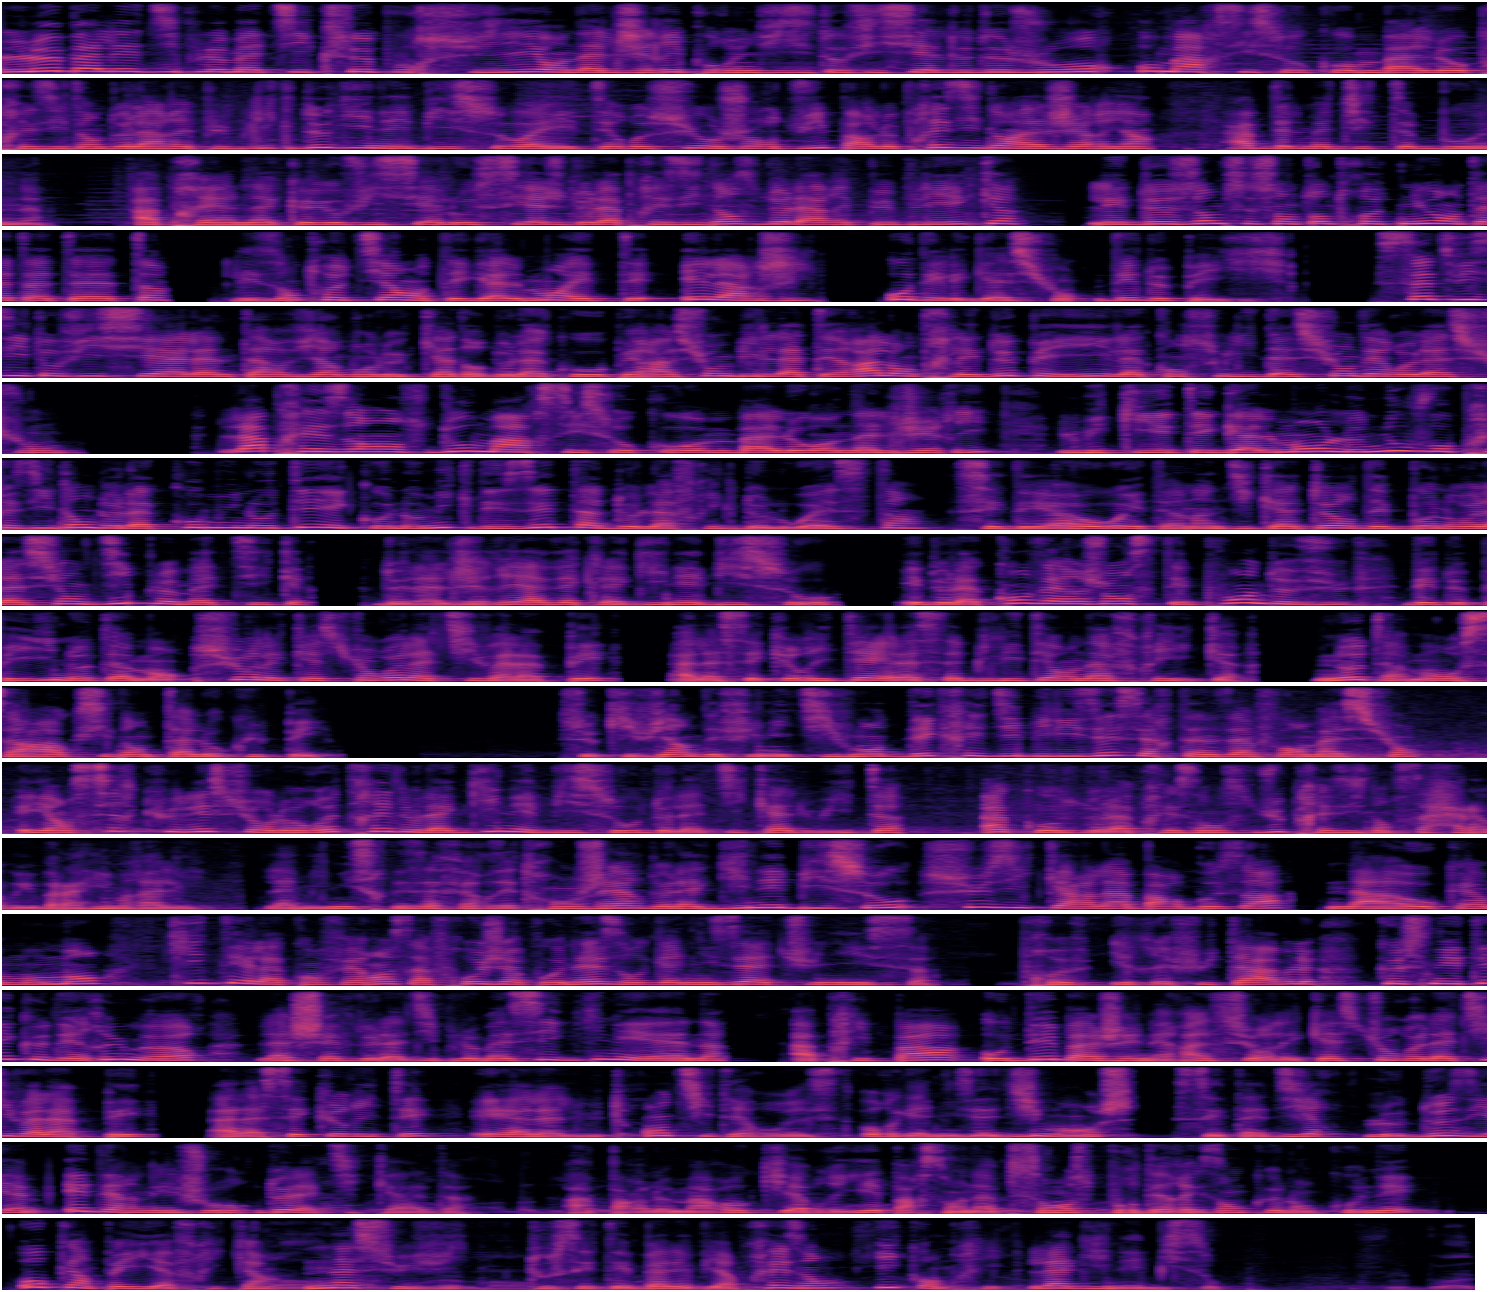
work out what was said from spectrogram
Le ballet diplomatique se poursuit en Algérie pour une visite officielle de deux jours. Oumar Sissoko Mbalo, président de la République de Guinée-Bissau, a été reçu aujourd'hui par le président algérien Abdelmajid Tebboune. Après un accueil officiel au siège de la présidence de la République, les deux hommes se sont entretenus en tête à tête. Les entretiens ont également été élargis aux délégations des deux pays. Cette visite officielle intervient dans le cadre de la coopération bilatérale entre les deux pays et la consolidation des relations. La présence d'Oumar Sissoko Mbalo en Algérie, lui qui est également le nouveau président de la communauté économique des États de l'Afrique de l'Ouest, CDAO est un indicateur des bonnes relations diplomatiques de l'Algérie avec la Guinée-Bissau et de la convergence des points de vue des deux pays, notamment sur les questions relatives à la paix, à la sécurité et à la stabilité en Afrique, notamment au Sahara occidental occupé. Ce qui vient définitivement décrédibiliser certaines informations ayant circulé sur le retrait de la Guinée-Bissau de la TICAD 8 à cause de la présence du président sahraoui Ibrahim Ghali. La ministre des Affaires étrangères de la Guinée-Bissau, Suzy Carla Barbosa, n'a à aucun moment quitté la conférence afro-japonaise organisée à Tunis. Preuve irréfutable que ce n'était que des rumeurs, la chef de la diplomatie guinéenne a pris part au débat général sur les questions relatives à la paix, à la sécurité et à la lutte antiterroriste organisée dimanche, c'est-à-dire le deuxième et dernier jour de la TICAD. À part le Maroc qui a brillé par son absence pour des raisons que l'on connaît, aucun pays africain n'a suivi. Tous étaient bel et bien présents, y compris la Guinée-Bissau.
